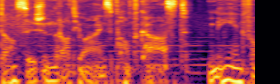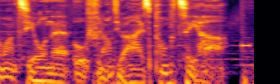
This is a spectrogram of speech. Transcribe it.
Das ist ein Radio 1 Podcast. Mehr Informationen auf radio1.ch.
